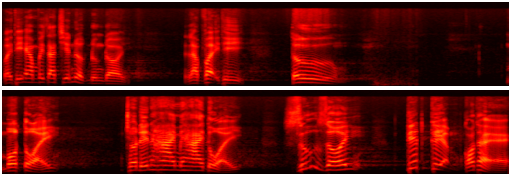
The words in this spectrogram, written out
vậy thì em mới ra chiến lược đường đời. Là vậy thì từ một tuổi cho đến 22 tuổi, giữ giới, tiết kiệm có thể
